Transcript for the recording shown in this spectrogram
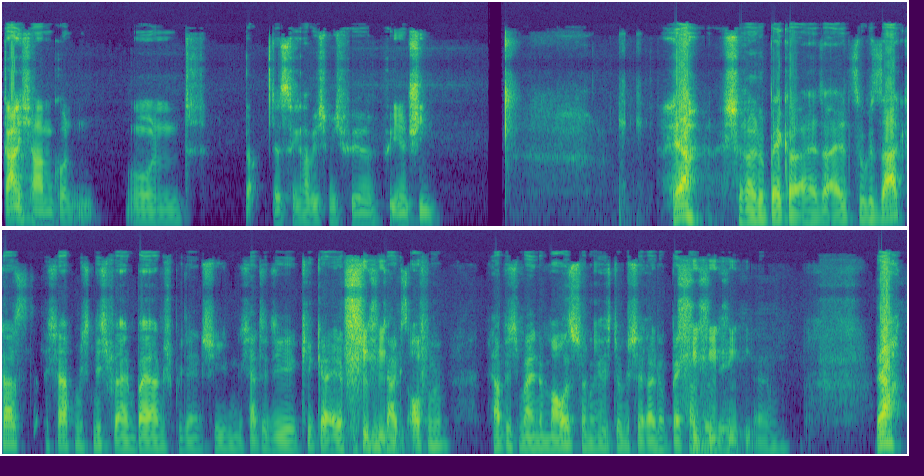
gar nicht haben konnten. Und ja, deswegen habe ich mich für, für ihn entschieden. Ja, Geraldo Becker, also als du gesagt hast, ich habe mich nicht für einen Bayern-Spieler entschieden, ich hatte die Kicker-Elf Spieltags offen, habe ich meine Maus schon Richtung Geraldo Becker bewegt. ähm, ja,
